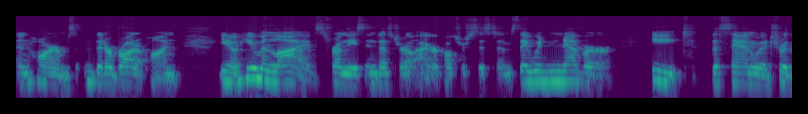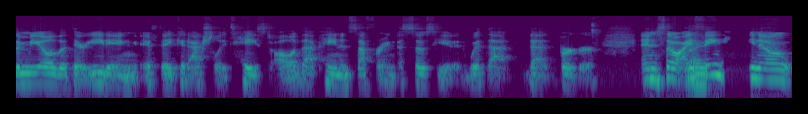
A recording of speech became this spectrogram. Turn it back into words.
and harms that are brought upon you know human lives from these industrial agriculture systems they would never eat the sandwich or the meal that they're eating if they could actually taste all of that pain and suffering associated with that that burger and so right. i think you know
